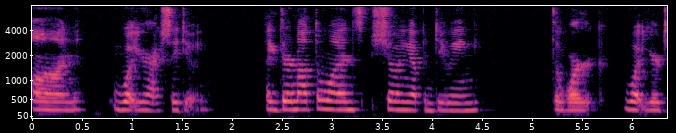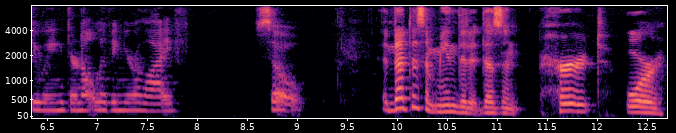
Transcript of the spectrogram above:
on what you're actually doing. Like they're not the ones showing up and doing the work what you're doing. They're not living your life. So and that doesn't mean that it doesn't hurt or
